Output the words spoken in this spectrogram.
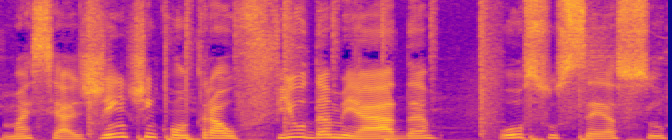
mas se a gente encontrar o fio da meada, o sucesso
